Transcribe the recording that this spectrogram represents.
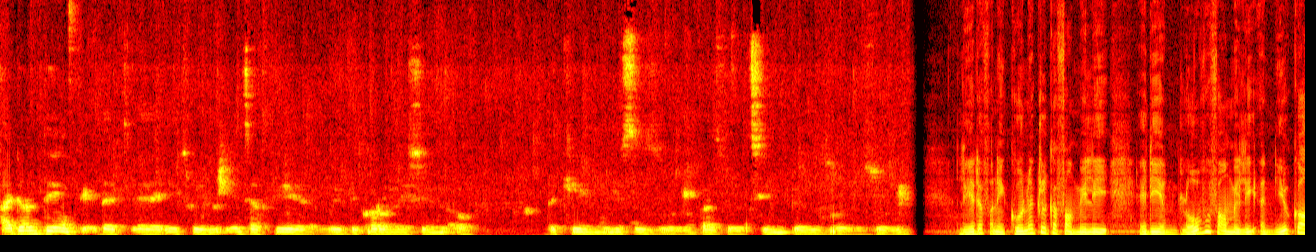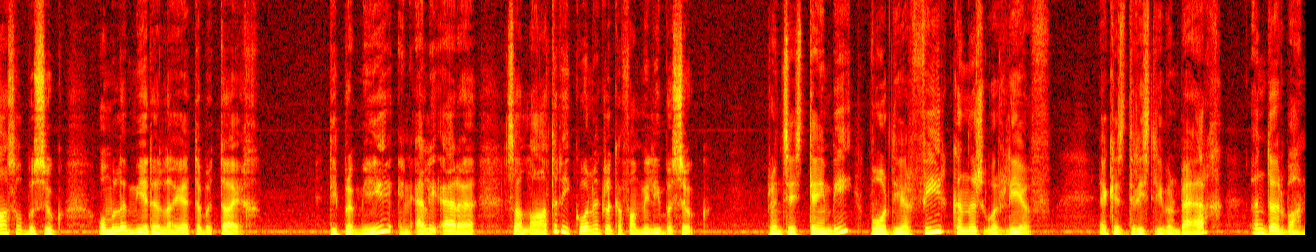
I don't think that uh, it will interfere with the coronation of the king, Mrs. Zulu, Zulu. Lede van die koninklike familie het die Ndlovu familie in Newcastle besoek om hulle medelee te betuig. Die premier en Ellie sal later die koninklike familie besoek. Prinses Tembi word deur 4 kinders oorleef. Ek is Dries Liebenberg in Durban.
